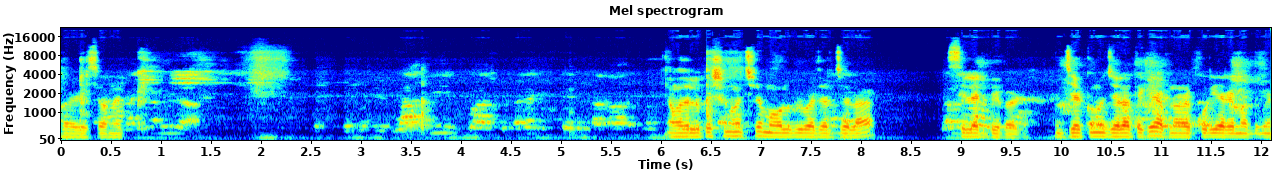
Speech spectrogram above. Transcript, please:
হয়ে গেছে অনেক। আমাদের লোকেশন হচ্ছে মৌলভীবাজার জেলা, সিলেট বিভাগ। যে কোনো জেলা থেকে আপনারা কুরিয়ারের মাধ্যমে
